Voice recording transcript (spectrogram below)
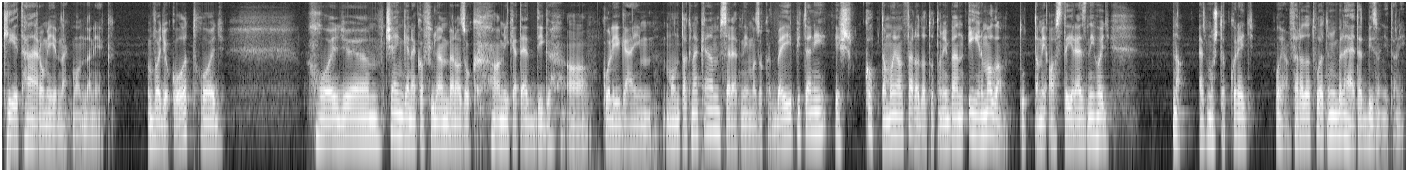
két-három évnek mondanék, vagyok ott, hogy hogy csengenek a fülemben azok, amiket eddig a kollégáim mondtak nekem, szeretném azokat beépíteni, és kaptam olyan feladatot, amiben én magam tudtam azt érezni, hogy na, ez most akkor egy olyan feladat volt, amiben lehetett bizonyítani.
